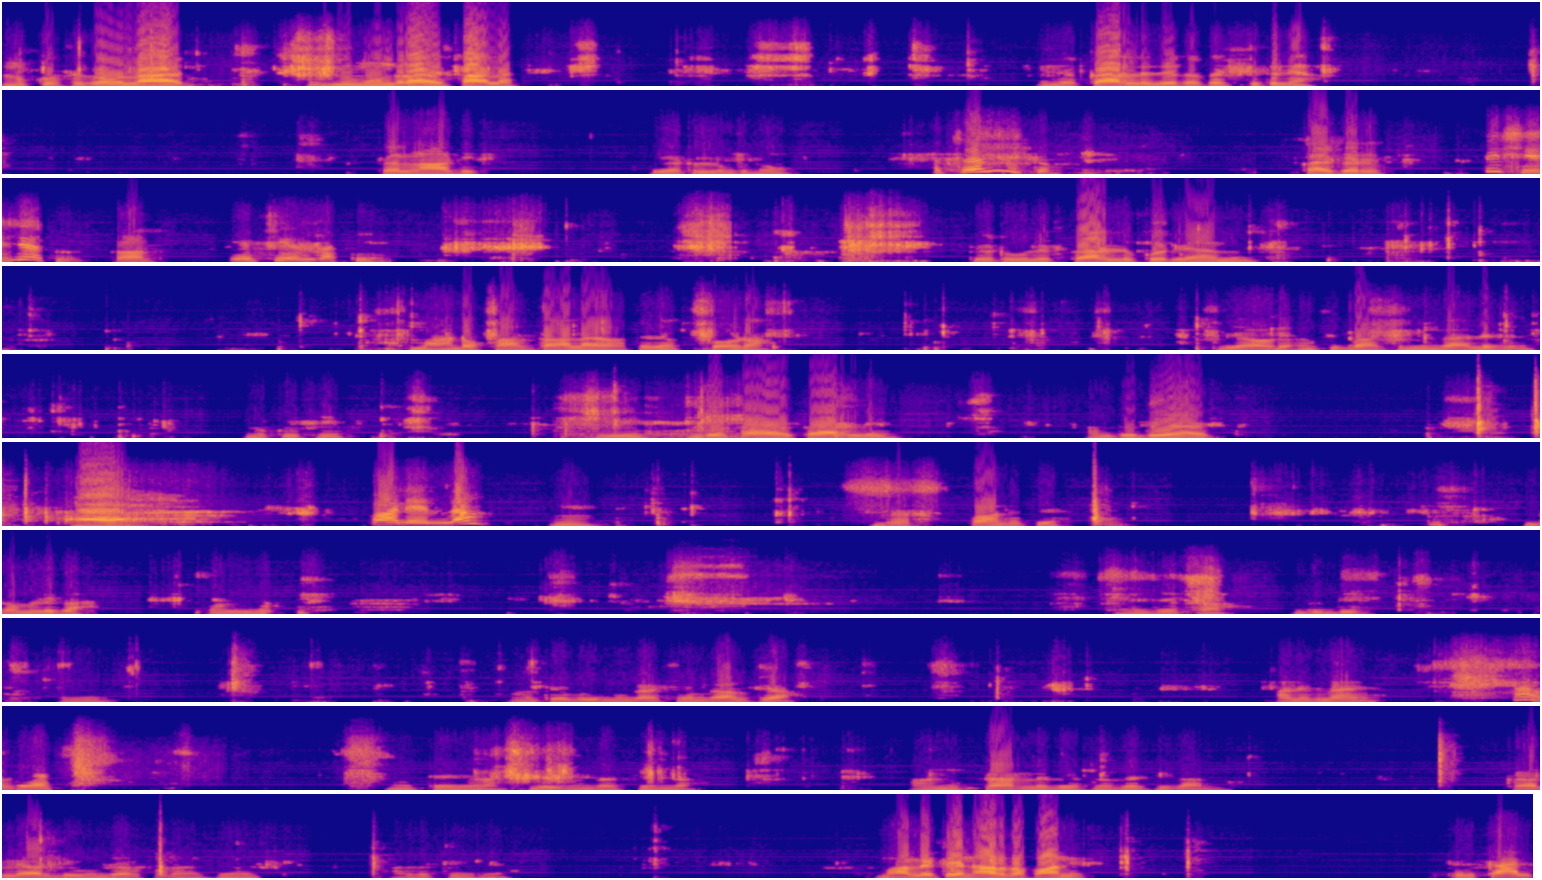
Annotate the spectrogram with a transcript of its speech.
नको गवला मी मुंदरा आहेच खाला म्हणजे कारले दे का कशी टिकल्या चल ना आधी. येत लुंग नो चल ना तू. काय करे? काल. ते पेट उलट कारले पडले आम्ही. मांडव खालता आलाय होता रे थोडा एवढे आमची भाजी निघाले नकोशी ही घोसाळ कारले आणि ते धुयात हा पाण्याला हम्म दर पाण्याचे दमले का जमलं. हे देखा दूध दे हम्म. आता मग शेंगा आमच्या अनेक नाही. आवडत ते भुईमुगा शेंगा आणि कारले देखा कशी कारलं कारले अर्धे उंजार पडायचे अर्धा ठेवले. मला ते ना अर्धा पाणी. काल.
